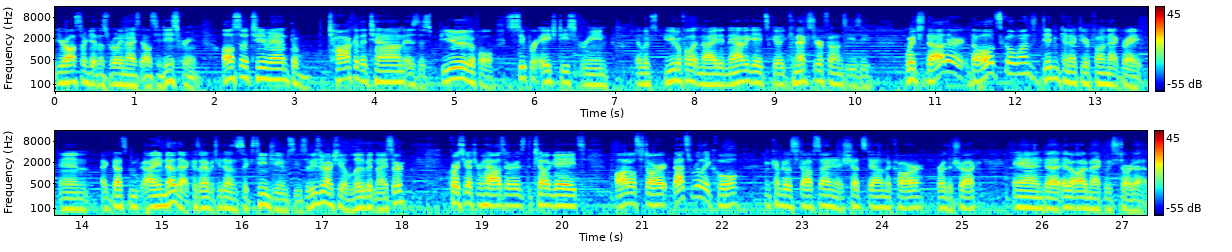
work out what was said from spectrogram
you're also getting this really nice LCD screen. Also too, man, the talk of the town is this beautiful super HD screen. It looks beautiful at night. It navigates good, connects to your phones easy, which the other, the old school ones didn't connect to your phone that great. And that's, I know that because I have a 2016 GMC. So these are actually a little bit nicer. Of course, you got your hazards, the tailgates, auto start. That's really cool. You come to a stop sign and it shuts down the car or the truck and uh, it'll automatically start up.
